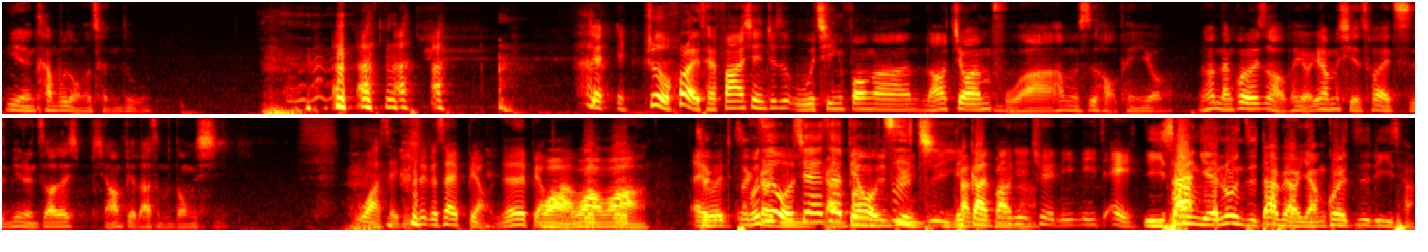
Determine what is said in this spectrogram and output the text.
令人看不懂的程度。对，欸就我后来才发现，就是吴青峰啊，然后焦安溥啊，他们是好朋友。然后难怪会是好朋友，因为他们写出来的词，没有人知道在想要表达什么东西。哇塞，你这个在表，你这在表哇达哇哇！哎不是我现在在表我自己你敢放进去？你你哎，以上言论只代表杨贵志立场。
